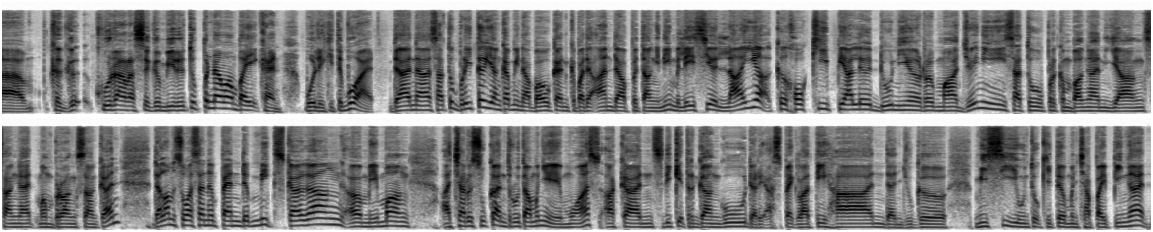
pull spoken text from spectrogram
uh, kege- kurang rasa gembira tu penambahbaikan boleh kita buat Dan uh, satu berita yang kami nak bawakan kepada anda petang ini, Malaysia layak ke hoki Piala Dunia Remaja ini satu perkembangan yang sangat memberangsangkan. Dalam suasana pandemik sekarang, uh, memang acara sukan terutamanya ya Muaz akan sedikit terganggu dari aspek latihan dan juga misi untuk kita mencapai pingat.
